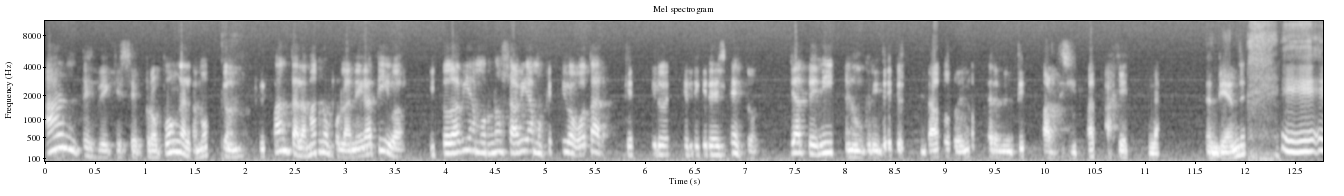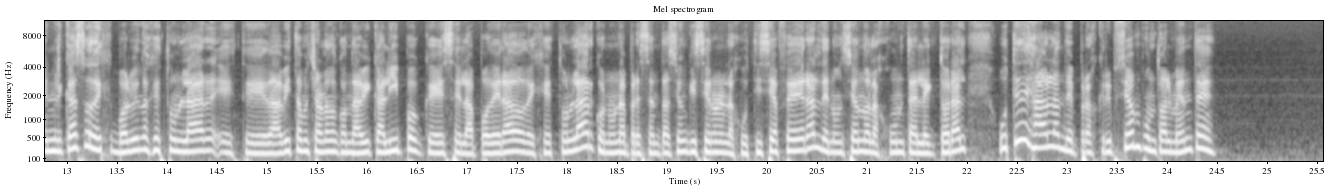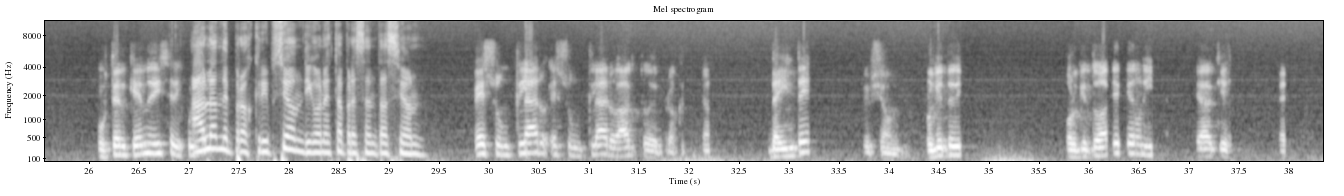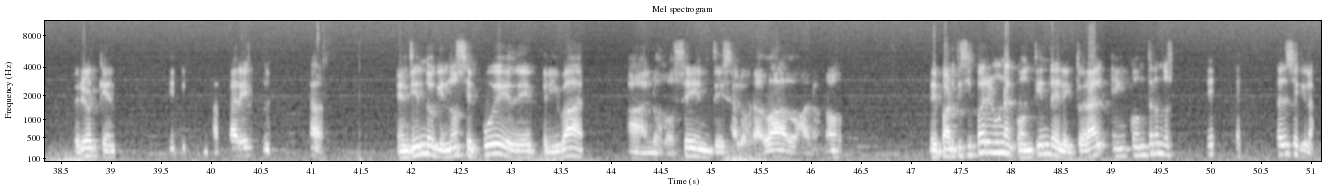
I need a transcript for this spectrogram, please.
antes de que se proponga la moción, levanta la mano por la negativa y todavía no sabíamos qué iba a votar. ¿Qué, qué te quiere decir esto? Ya tenían un criterio sentado de no permitir participar a gestionar ¿Entiendes? Eh, en el caso de, volviendo a Gestunlar, este, David, estamos charlando con David Calipo, que es el apoderado de Gestunlar, con una presentación que hicieron en la Justicia Federal denunciando a la Junta Electoral. ¿Ustedes hablan de proscripción puntualmente? ¿Usted qué me dice? Hablan de proscripción, digo, en esta presentación. Es un claro, es un claro acto de proscripción, de intento de proscripción. ¿Por qué te digo? Porque todavía queda una instancia que es superior que tiene que marcar esto Entiendo que no se puede privar a los docentes, a los graduados, a los no, de participar en una contienda electoral encontrándose que.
